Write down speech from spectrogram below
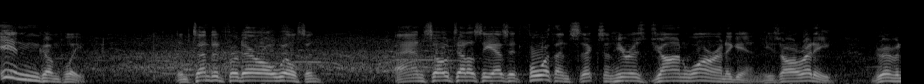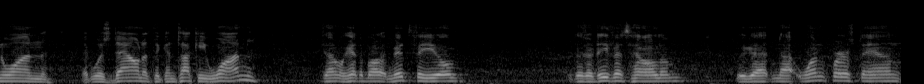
incomplete. Intended for Darrell Wilson. And so Tennessee has it fourth and six, and here is John Warren again. He's already driven one that was down at the Kentucky one. John, we hit the ball at midfield because our defense held them. We got not one first down,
